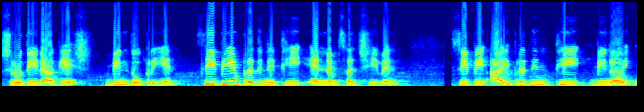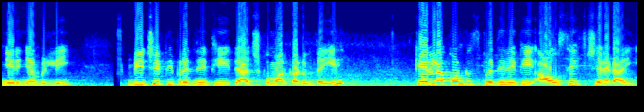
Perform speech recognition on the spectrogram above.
Sruthi Ragesh Bindu Priyan C P M പ്രതിനിധി N M Sajeevan C P I പ്രതിനിധി Binoy Njerinjampilly B J P പ്രതിനിധി രാജ്കുമാർ കടുംതയിൽ കേരള കോൺഗ്രസ് പ്രതിനിധി ഔസേഫ് ചെരടായി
